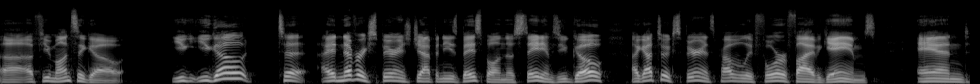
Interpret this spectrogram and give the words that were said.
uh, a few months ago, you you go to I had never experienced Japanese baseball in those stadiums. You go, I got to experience probably four or five games, and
